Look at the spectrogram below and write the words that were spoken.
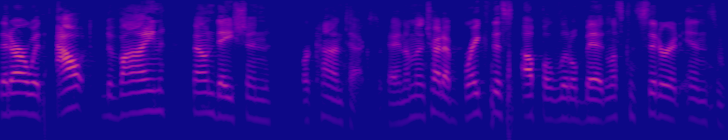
that are without divine foundation or context. Okay, and I'm going to try to break this up a little bit and let's consider it in some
